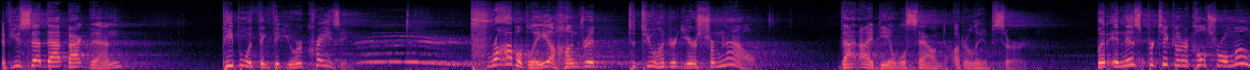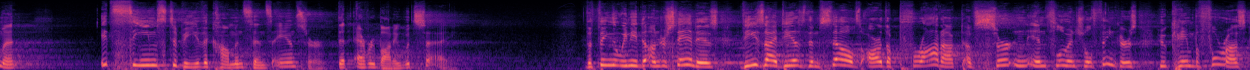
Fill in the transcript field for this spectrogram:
If you said that back then, people would think that you were crazy probably 100 to 200 years from now, that idea will sound utterly absurd. But in this particular cultural moment, it seems to be the common sense answer that everybody would say. The thing that we need to understand is these ideas themselves are the product of certain influential thinkers who came before us,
